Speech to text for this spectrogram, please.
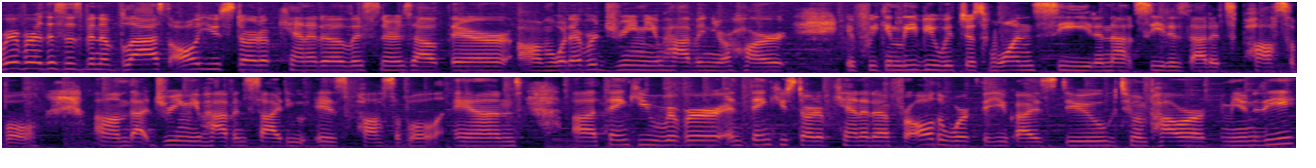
River, this has been a blast. All you Startup Canada listeners out there, um, whatever dream you have in your heart, if we can leave you with just one seed, and that seed is that it's possible. Um, that dream you have inside you is possible. And uh, thank you, River, and thank you, Startup Canada, for all the work that you guys do to empower our community.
